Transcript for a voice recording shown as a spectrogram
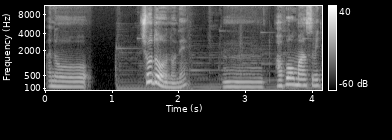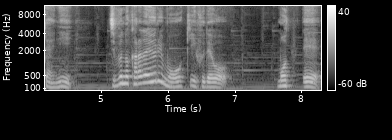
あの書道のね、うんパフォーマンスみたいに自分の体よりも大きい筆を持って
